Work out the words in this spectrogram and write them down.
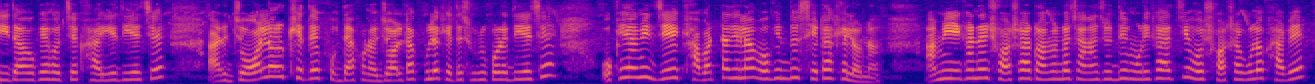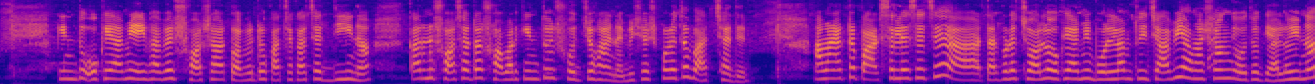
দিদা ওকে হচ্ছে খাইয়ে দিয়েছে। আর জল ওর খেতে খুব দেখো না, জলটা খুলে খেতে শুরু করে দিয়েছে। ওকে আমি যে খাবারটা দিলাম, ও কিন্তু সেটা খেলো না। আমি এখানে শসা, টমেটো, চানাচুর দিয়ে মুড়ি খাচ্ছি, ও শসাগুলো খাবে। কিন্তু ওকে আমি এইভাবে শসা, টমেটো কাঁচা কাঁচা দিই না। কারণ শসাটা সবার কিন্তু সহ্য হয় না, বিশেষ করে তো বাচ্চাদের। আমার একটা পার্সেল এসেছে, আর তারপরে চলো, ওকে আমি বললাম, তুই যাবি আমার সঙ্গে? ও তো গেলই না।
